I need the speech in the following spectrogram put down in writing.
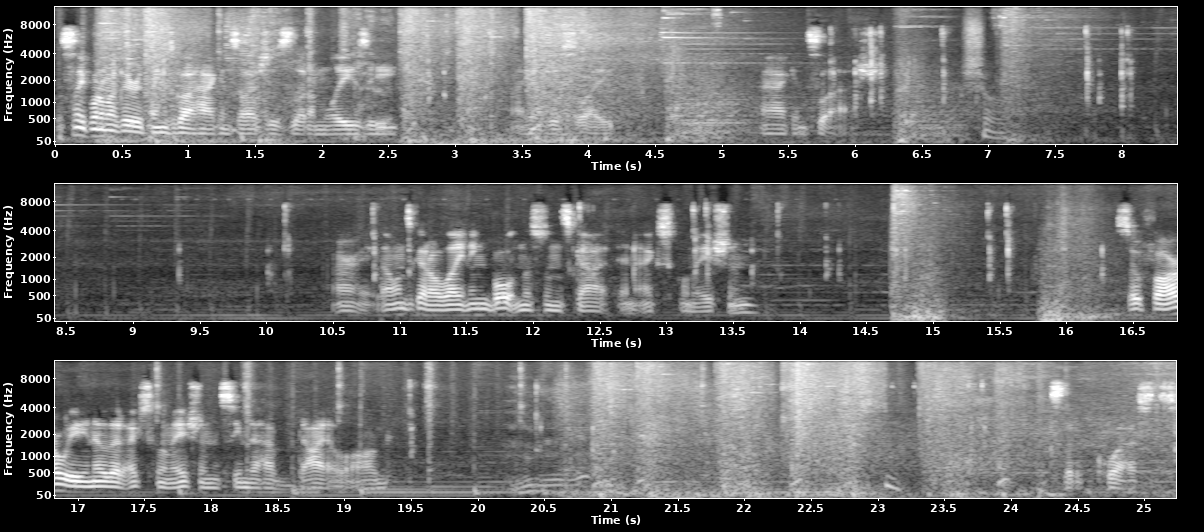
It's like one of my favorite things about hack and slash is that I'm lazy. I can just like hack and slash. Sure. Alright, that one's got a lightning bolt and this one's got an exclamation. So far, we know that exclamations seem to have dialogue. Instead of quests.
